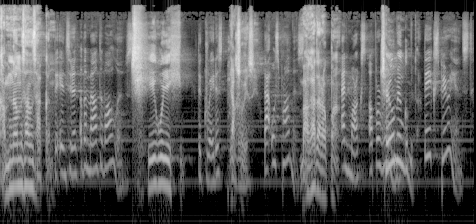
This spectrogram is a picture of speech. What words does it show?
감남산 사건, The incident of the Mount of Olives, 최고의 힘, the greatest power 약속했어요. that was promised. 마가다락방 And Mark's upper room, 체험한 겁니다. they experienced.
